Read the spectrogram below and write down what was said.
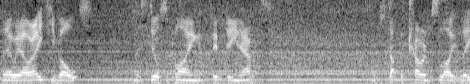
There we are, 80 volts, and it's still supplying at 15 amps. I'll just up the current slightly.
